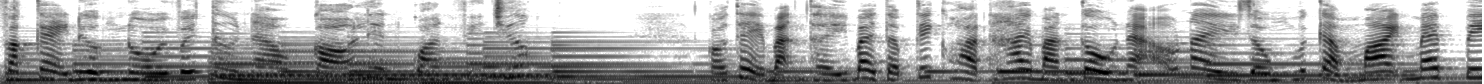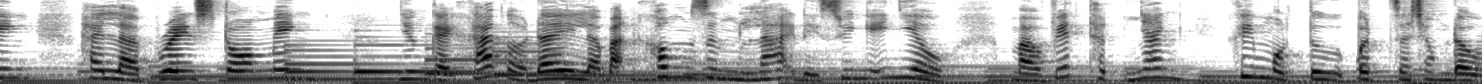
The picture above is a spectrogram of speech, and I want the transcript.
và kẻ đường nối với từ nào có liên quan phía trước. Có thể bạn thấy bài tập kích hoạt hai bán cầu não này giống với cả mind mapping hay là brainstorming, nhưng cái khác ở đây là bạn không dừng lại để suy nghĩ nhiều mà viết thật nhanh khi một từ bật ra trong đầu.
